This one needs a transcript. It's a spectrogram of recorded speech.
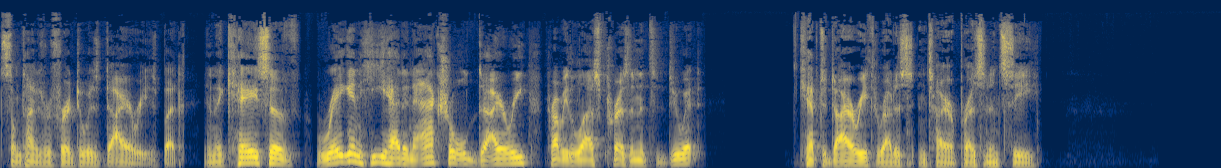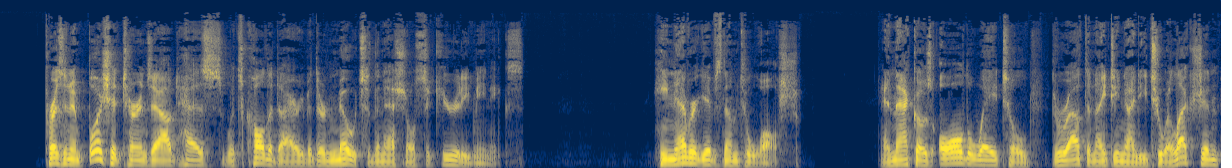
Sometimes referred to as diaries, but in the case of Reagan, he had an actual diary, probably the last president to do it. Kept a diary throughout his entire presidency. President Bush, it turns out, has what's called a diary, but they're notes of the national security meetings. He never gives them to Walsh. And that goes all the way till throughout the 1992 election.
